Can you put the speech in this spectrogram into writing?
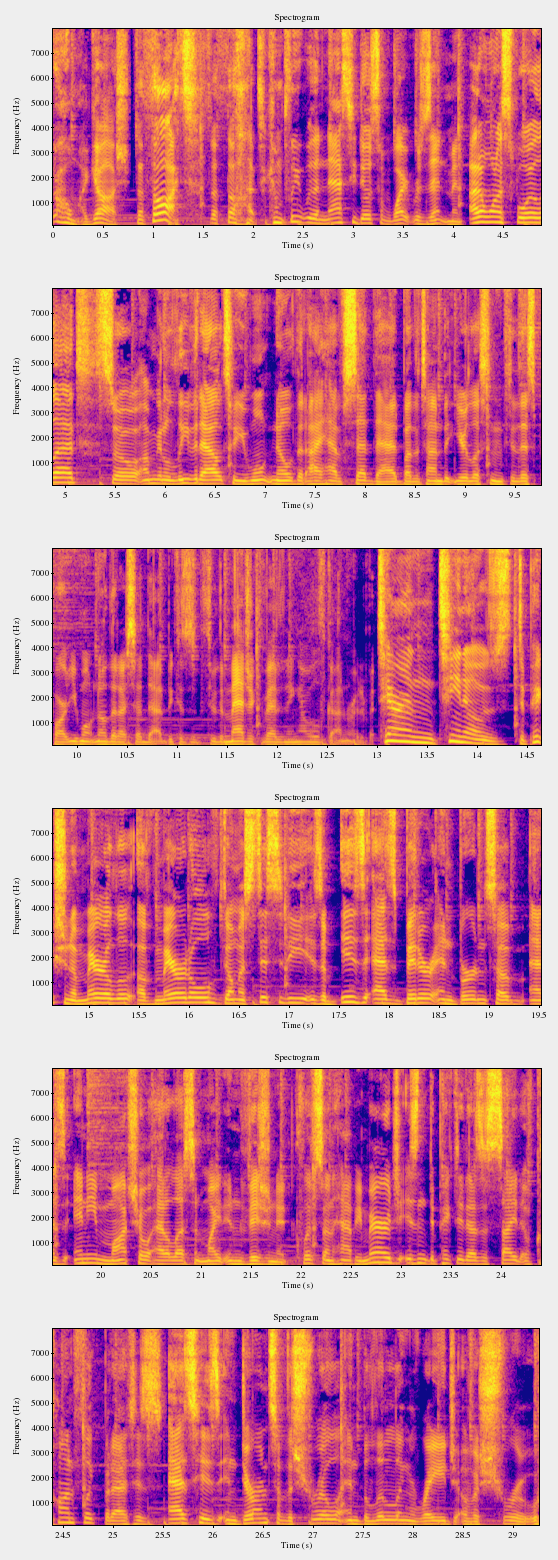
Oh my gosh. The thought, the thought complete with a nasty dose of white resentment. I don't want to spoil that, so I'm going to leave it out so you won't know that I have said that. By the time that you're listening to this part, you won't know that I said that because through the magic of editing, I will have gotten rid of it. Tarantino's depiction of marital, of marital domesticity is, a, is as bitter and burdensome as any macho adolescent might envision it. Cliff's unhappy marriage isn't depicted as a site of conflict, but as his, as his endurance of the shrill and belittling rage of a shrew.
